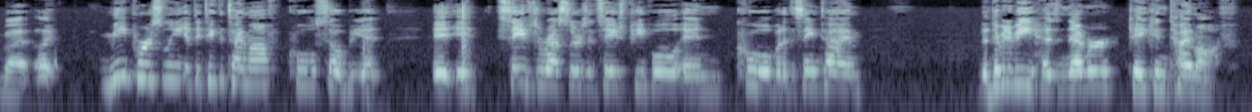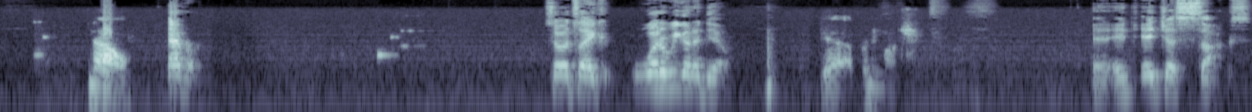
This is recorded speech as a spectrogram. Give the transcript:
But like me personally, if they take the time off, cool, so be it. It it saves the wrestlers, it saves people, and cool. But at the same time, the WWE has never taken time off No. ever. So it's like, what are we gonna do? Yeah, pretty much. And it it just sucks.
